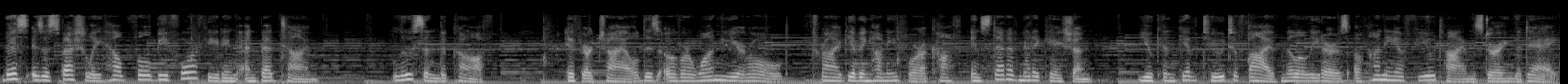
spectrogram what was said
This is especially helpful before feeding and bedtime. Loosen the cough. If your child is over one year old, try giving honey for a cough instead of medication. You can give 2 to 5 milliliters of honey a few times during the day.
